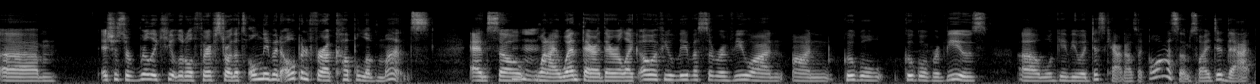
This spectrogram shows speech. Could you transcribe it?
um it's just a really cute little thrift store that's only been open for a couple of months and so mm-hmm. when i went there they were like oh if you leave us a review on on google google reviews uh, we'll give you a discount. I was like oh awesome. So i did that.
